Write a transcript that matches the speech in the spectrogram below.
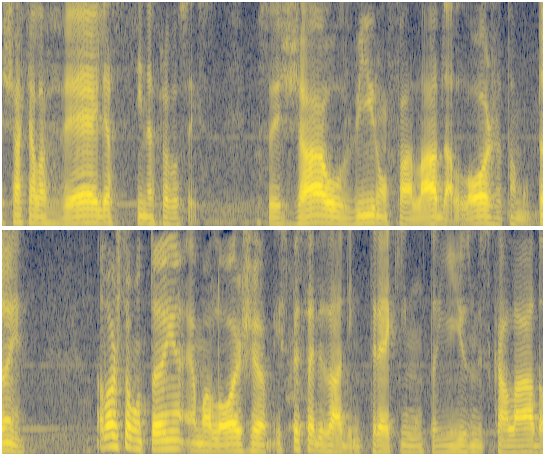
Deixar aquela velha sina para vocês. Vocês já ouviram falar da loja da montanha? A loja da montanha é uma loja especializada em trekking, montanhismo, escalada,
